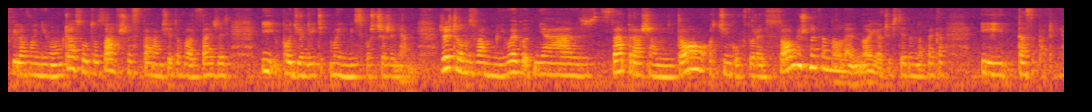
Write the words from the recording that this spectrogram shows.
chwilowo nie mam czasu, to zawsze staram się do Was zajrzeć i podzielić moimi spostrzeżeniami. Życząc Wam miłego dnia, zapraszam do odcinków, które są już na kanale, no i oczywiście do nowego i do zobaczenia.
